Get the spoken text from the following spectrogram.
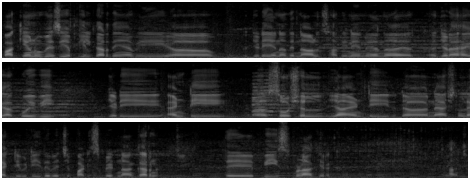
ਬਾਕੀਆਂ ਨੂੰ ਵੀ ਅਸੀਂ ਅਪੀਲ ਕਰਦੇ ਹਾਂ ਵੀ ਜਿਹੜੇ ਇਹਨਾਂ ਦੇ ਨਾਲ ਸਾਥੀ ਨੇ, ਇਹਨਾਂ ਦਾ ਜਿਹੜਾ ਹੈਗਾ ਕੋਈ ਵੀ ਜਿਹੜੀ ਐਂਟੀ ਸੋਸ਼ਲ ਜਾਂ ਐਂਟੀ ਨੈਸ਼ਨਲ ਐਕਟੀਵਿਟੀ ਦੇ ਵਿੱਚ ਪਾਰਟਿਸਿਪੇਟ ਨਾ ਕਰਨ ਤੇ ਪੀਸ ਬਣਾ ਕੇ ਰੱਖਣ। ਹਾਂਜੀ।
